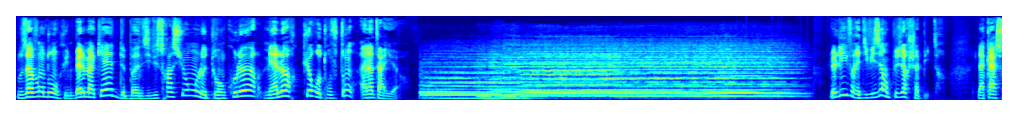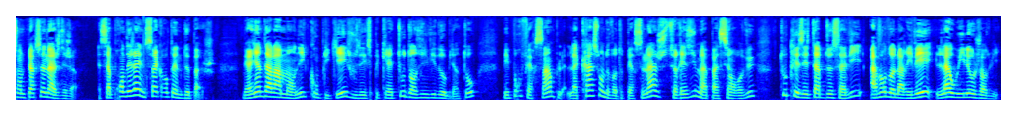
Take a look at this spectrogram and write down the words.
Nous avons donc une belle maquette, de bonnes illustrations, le tout en couleur, mais alors que retrouve-t-on à l'intérieur? Le livre est divisé en plusieurs chapitres. La création de personnages déjà. Ça prend déjà une cinquantaine de pages. Mais rien d'alarmant ni de compliqué, je vous expliquerai tout dans une vidéo bientôt, mais pour faire simple, la création de votre personnage se résume à passer en revue toutes les étapes de sa vie avant d'en arriver là où il est aujourd'hui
